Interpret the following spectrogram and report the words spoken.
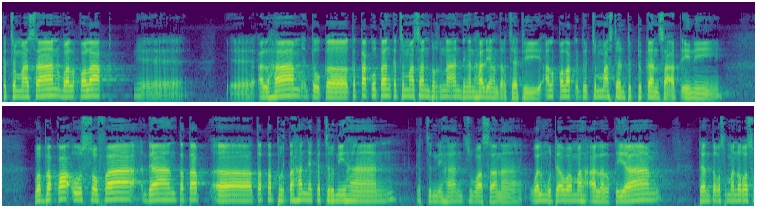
kecemasan wal kolak. Ya, alham itu ke, ketakutan, kecemasan berkenaan dengan hal yang terjadi. Al kolak itu cemas dan deg-degan saat ini. Wabaka'u sofa dan tetap uh, tetap bertahannya kejernihan, kejernihan suasana. Wal mudawamah alal qiyam dan terus menerus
